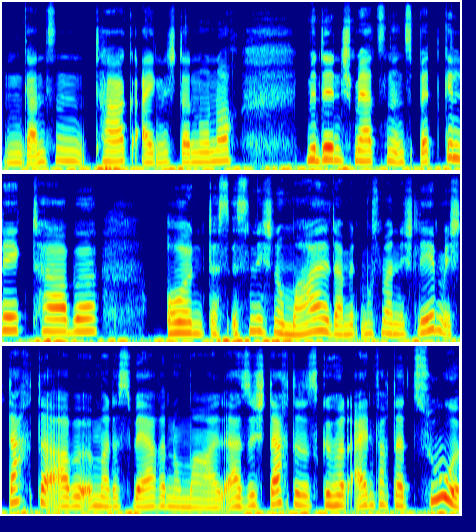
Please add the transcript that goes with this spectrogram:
den ganzen Tag eigentlich dann nur noch mit den Schmerzen ins Bett gelegt habe und das ist nicht normal, damit muss man nicht leben. Ich dachte aber immer, das wäre normal. Also ich dachte, das gehört einfach dazu.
